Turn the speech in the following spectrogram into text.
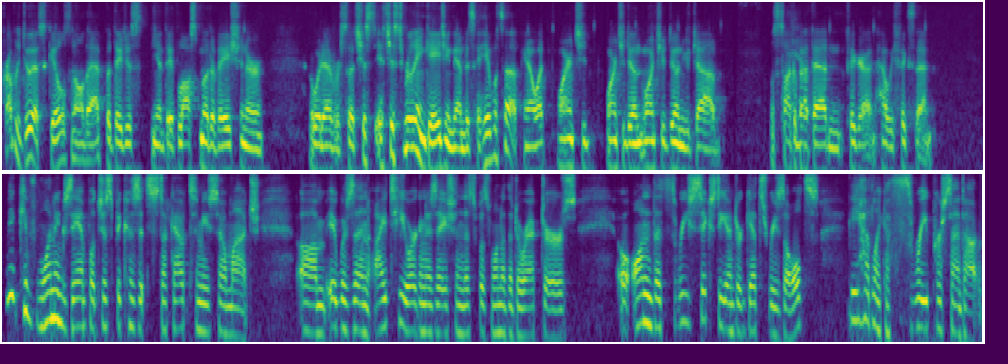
probably do have skills and all that, but they just you know they've lost motivation or or whatever. So it's just it's just really engaging them to say, hey, what's up? You know, what? Why aren't you why aren't you doing why aren't you doing your job? Let's talk about that and figure out how we fix that. Let me give one example just because it stuck out to me so much. Um, it was an IT organization. This was one of the directors. On the 360 under Gets Results, he had like a 3% out,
